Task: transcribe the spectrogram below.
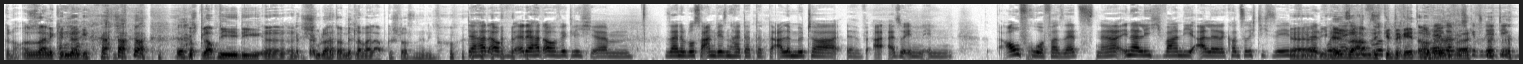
genau. Also seine Kinder gingen. Ich glaube, die, die, äh, die Schule hat er mittlerweile abgeschlossen, Henning Baum. Der hat auch, der hat auch wirklich ähm, seine bloße Anwesenheit, hat, hat alle Mütter, äh, also in, in Aufruhr versetzt, ne? Innerlich waren die alle, da konntest du richtig sehen. Ja, die der Hälse haben sich gedreht Die Hälse haben sich gedreht, die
